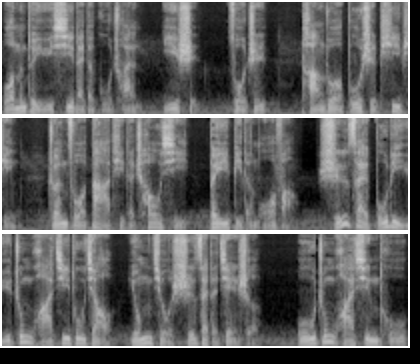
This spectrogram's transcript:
我们对于西来的古传仪式组织，倘若不是批评，专做大体的抄袭、卑鄙的模仿，实在不利于中华基督教永久实在的建设。吾中华信徒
